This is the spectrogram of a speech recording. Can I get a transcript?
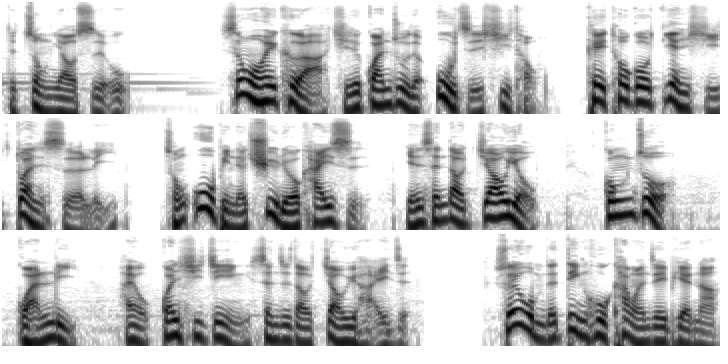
的重要事物。生活黑客啊，其实关注的物质系统，可以透过练习断舍离，从物品的去留开始，延伸到交友、工作、管理，还有关系经营，甚至到教育孩子。所以我们的订户看完这一篇呢，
